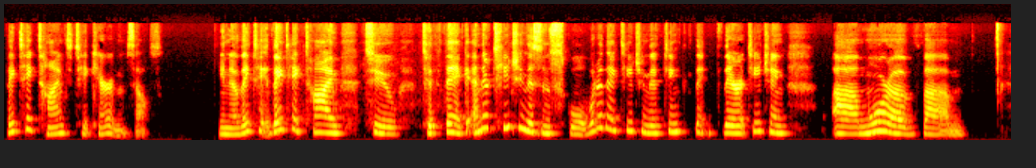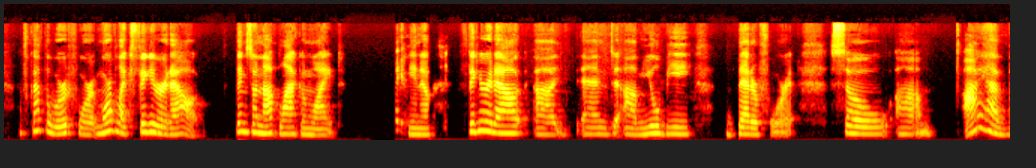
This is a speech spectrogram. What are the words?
They take time to take care of themselves. You know, they take they take time to to think, and they're teaching this in school. What are they teaching? They're, te- they're teaching uh, more of um, I forgot the word for it. More of like figure it out. Things are not black and white. You know, figure it out, uh, and um, you'll be better for it. So um, I have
